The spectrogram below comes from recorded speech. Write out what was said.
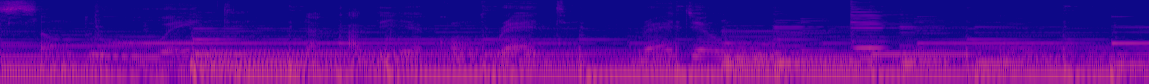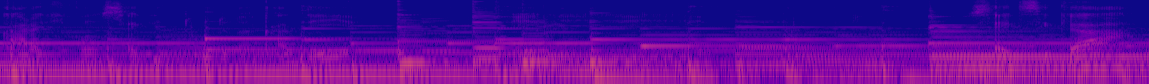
Relação do Andy na cadeia com o Red. Red é o, o cara que consegue tudo na cadeia. Ele consegue cigarros,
